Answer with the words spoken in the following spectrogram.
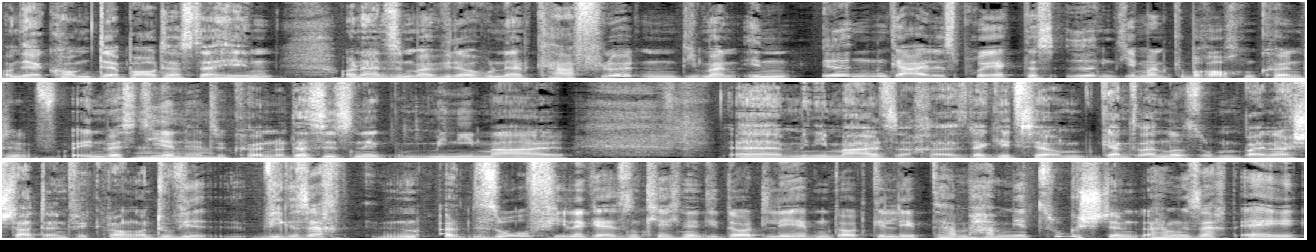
Und der kommt, der baut das dahin. Und dann sind mal wieder 100k Flöten, die man in irgendein geiles Projekt, das irgendjemand gebrauchen könnte, investieren hätte können. Und das ist eine Minimal äh, Minimalsache. Also da geht's ja um ganz anderes, um bei einer Stadtentwicklung. Und du, wie, gesagt, so viele Gelsenkirchener, die dort leben, dort gelebt haben, haben mir zugestimmt haben gesagt, ey,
